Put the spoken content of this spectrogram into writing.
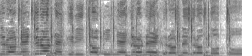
negro, negro, negrito, mi negro, negro, negro toto.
